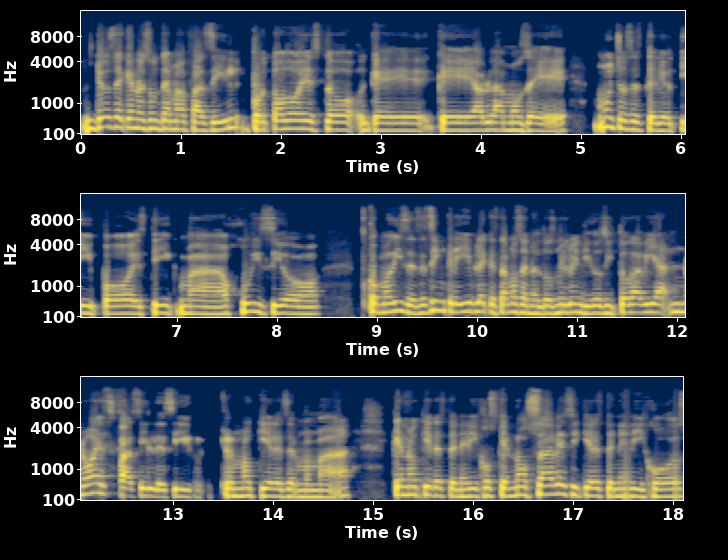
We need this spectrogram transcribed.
Yo sé que no es un tema fácil por todo esto que, que hablamos de muchos estereotipos, estigma, juicio, como dices, es increíble que estamos en el 2022 y todavía no es fácil decir que no quieres ser mamá, que no quieres tener hijos, que no sabes si quieres tener hijos.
